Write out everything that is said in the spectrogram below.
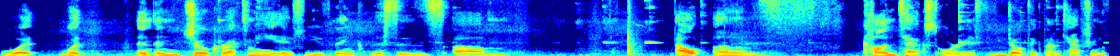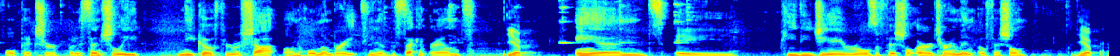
what what and, and Joe, correct me if you think this is um, out of context or if you don't think that I'm capturing the full picture. But essentially, Nikko threw a shot on hole number 18 of the second round, Yep. and a PDGA rules official or a tournament official Yep.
